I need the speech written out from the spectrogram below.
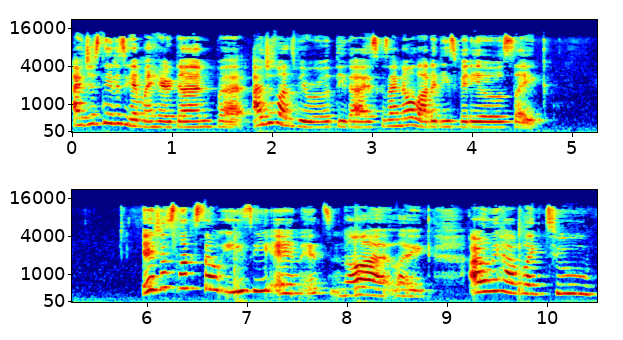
I just needed to get my hair done, but I just wanted to be real with you guys because I know a lot of these videos, like, it just looks so easy and it's not like I only have like two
